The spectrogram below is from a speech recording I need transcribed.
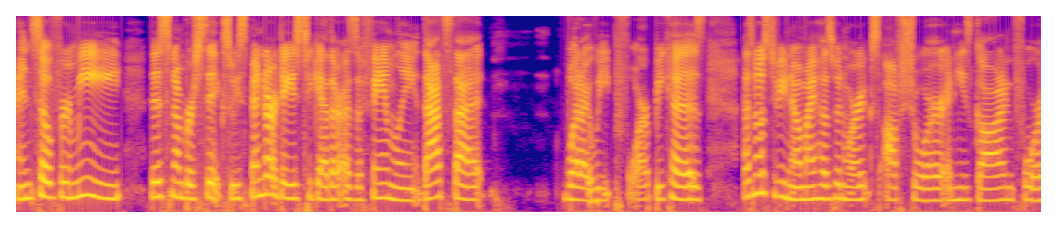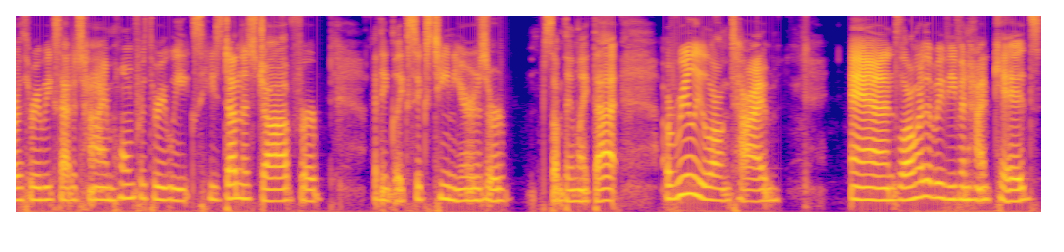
And so for me, this number six, we spend our days together as a family. That's that what I weep for because, as most of you know, my husband works offshore and he's gone for three weeks at a time, home for three weeks. He's done this job for, I think, like 16 years or something like that, a really long time, and longer than we've even had kids.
